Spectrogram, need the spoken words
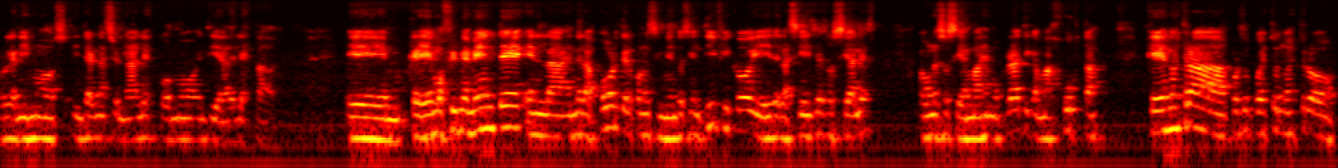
organismos internacionales como entidades del Estado. creemos firmemente en, la, en el aporte del conocimiento científico y de las ciencias sociales a una sociedad más democrática, más justa, que es nuestra, por supuesto, nuestro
